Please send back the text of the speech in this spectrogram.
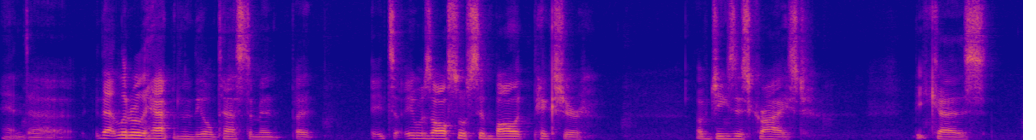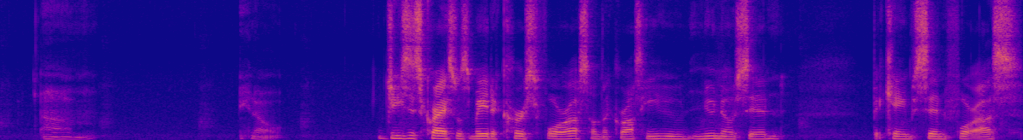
And uh, that literally happened in the old testament but it's it was also symbolic picture of jesus christ because um, you know jesus christ was made a curse for us on the cross. He who knew no sin became sin for us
